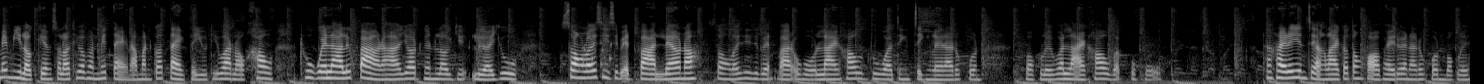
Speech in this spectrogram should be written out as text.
ไม่มีหรอกเกมสล็อตที่ว่ามันไม่แตกนะมันก็แตกแต่อยู่ที่ว่าเราเข้าถูกเวลาหรือเปล่านะคะ ยอดเงินเราเหลืออยู่ 241 บาทแล้วเนาะ241 บาท โอ้โหไลน์เข้ารัวจริง ๆ เลยนะทุกคน บอกเลยว่าไลน์เข้าแบบโอ้โห ถ้าใครได้ยินเสียงไลน์ก็ต้องขออภัยด้วยนะทุกคนบอกเลย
